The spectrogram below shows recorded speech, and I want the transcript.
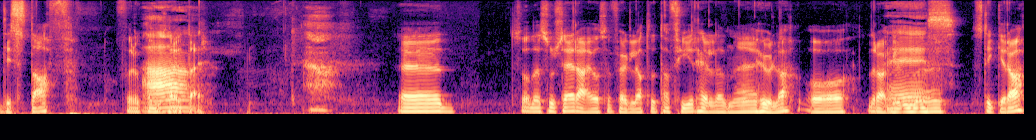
distaff for å komme seg Ah. ut der. Eh, så det som skjer, er jo selvfølgelig at det tar fyr hele denne hula, og dragen eh, Yes. stikker av.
